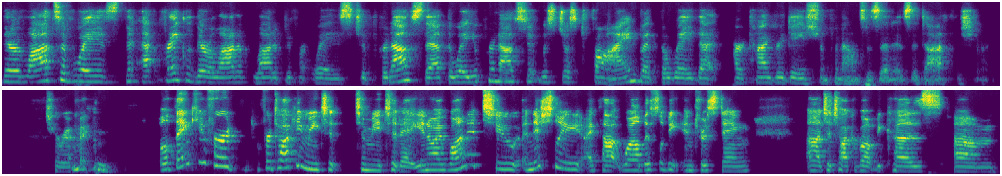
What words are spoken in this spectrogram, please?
there are lots of ways that, uh, frankly there are a lot of lot of different ways to pronounce that. The way you pronounced it was just fine but the way that our congregation pronounces it is a dot assuring. terrific. Well thank you for for talking me to, to me today. You know i wanted to initially i thought well this will be interesting uh, to talk about because um,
